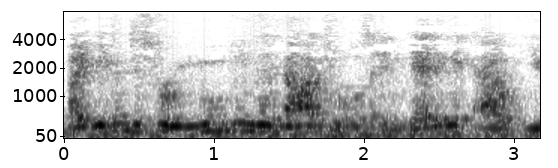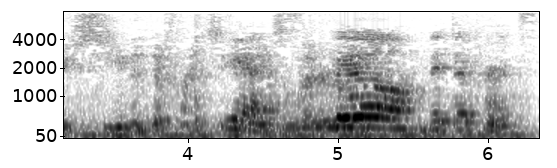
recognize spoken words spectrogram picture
By even just removing the nodules and getting it out, you see the difference. Yes, It's literally feel the difference.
